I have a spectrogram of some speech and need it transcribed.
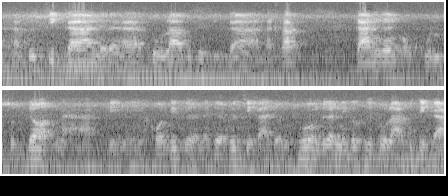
นะครับพฤศจิกาเนี่ยนะฮะตุลาพฤศจิกานะครับ การเงินของคุณสุดยอดนะฮะปีนี้คนที่เกิดในเดือนพฤศจิกายนช่วงเดือนนี้ก็คือตุลาพฤศจิกา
